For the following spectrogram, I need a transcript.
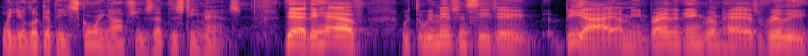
when you look at the scoring options that this team has. Yeah, they have. We, mentioned CJ Bi. I mean, Brandon Ingram has really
